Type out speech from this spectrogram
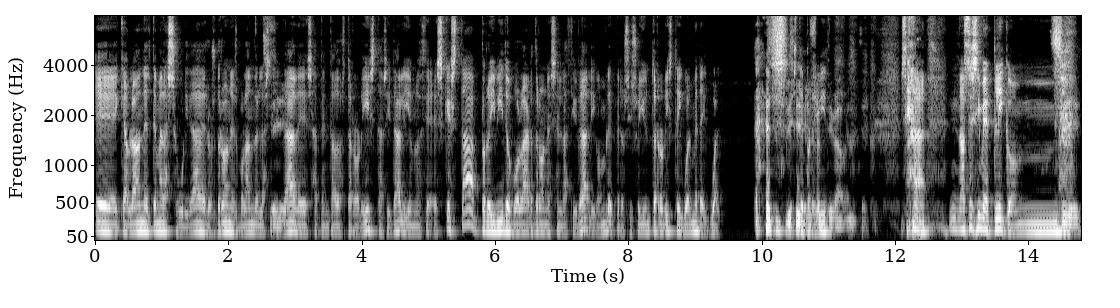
eh, que hablaban del tema de la seguridad de los drones volando en las Sí. ciudades, atentados terroristas y tal, y uno decía, es que está prohibido volar drones en la ciudad. Digo, hombre, pero si soy un terrorista igual me da igual. sí, Esté prohibido. O sea, no sé si me explico. Mm, Sí,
